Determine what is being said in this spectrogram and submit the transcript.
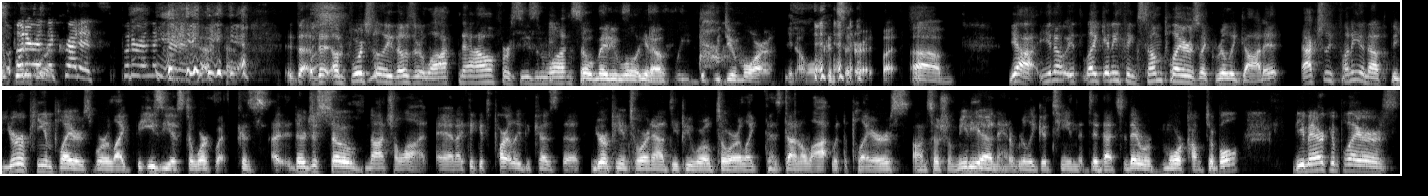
Put her in the credits. Put her in the credits. it, unfortunately, those are locked now for season one. So maybe we'll, you know, if we if we do more, you know, we'll consider it. But um, yeah, you know, it, like anything, some players like really got it. Actually, funny enough, the European players were like the easiest to work with because uh, they're just so nonchalant. And I think it's partly because the European Tour now, DP World Tour, like has done a lot with the players on social media, and they had a really good team that did that, so they were more comfortable. The American players,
